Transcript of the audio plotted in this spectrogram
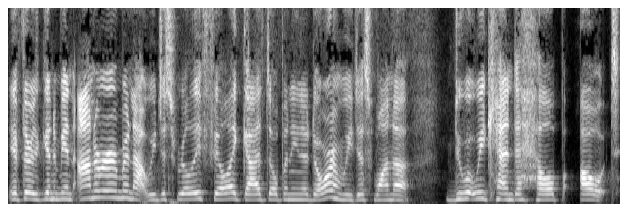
if there's going to be an honorarium or not. We just really feel like God's opening a door and we just want to do what we can to help out.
